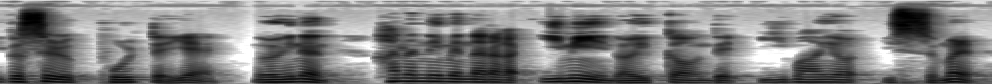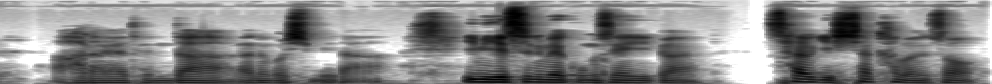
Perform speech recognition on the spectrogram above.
이것을 볼 때에 너희는 하나님의 나라가 이미 너희 가운데 임하여 있음을 알아야 된다라는 것입니다. 이미 예수님의 공생애가 사역이 시작하면서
